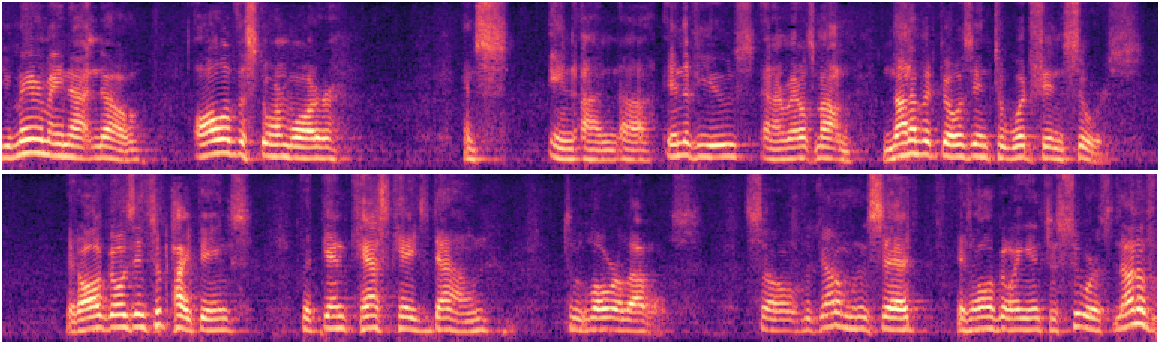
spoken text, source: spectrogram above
you may or may not know, all of the stormwater and in, on, uh, in the views and on Reynolds Mountain, none of it goes into Woodfin sewers. It all goes into pipings that then cascades down to lower levels. So the gentleman who said it's all going into sewers, none of,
